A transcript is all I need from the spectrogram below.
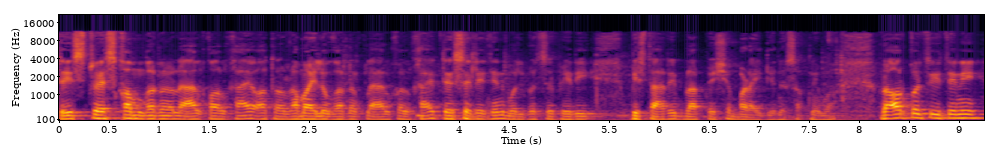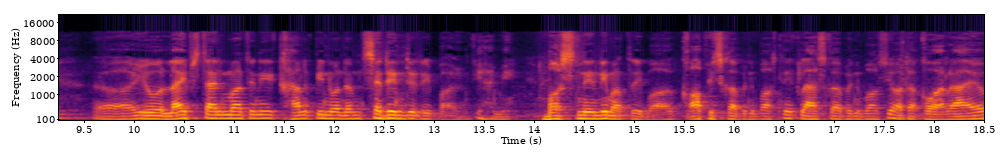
त्यही स्ट्रेस कम गर्नलाई अल्कोहल खायो अथवा रमाइलो गर्नको लागि अल्कोहल खायो त्यसैले चाहिँ भोलि पछि फेरि बिस्तारै ब्लड प्रेसर बढाइदिन सक्ने भयो। र अर्को चिज चाहिँ नि यो लाइफस्टाइलमा चाहिँ नि खानपिन भन्दा पनि सेडेन्टरी भयो कि हामी। बस्ने नै मात्रै भयो। अफिस गए पनि बस्ने क्लास गए पनि बस्यो अथवा घर आयो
